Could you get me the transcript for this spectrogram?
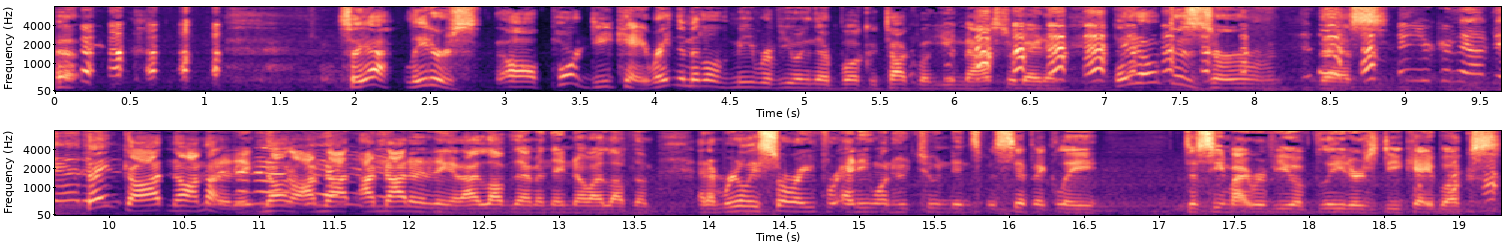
that. So yeah, leaders. Oh, poor DK, right in the middle of me reviewing their book, who talked about you masturbating. They don't deserve this. And you're gonna have to edit. Thank. God. No, I'm not You're editing. No, no, I'm not. I'm not editing it. I love them, and they know I love them. And I'm really sorry for anyone who tuned in specifically to see my review of leaders DK books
